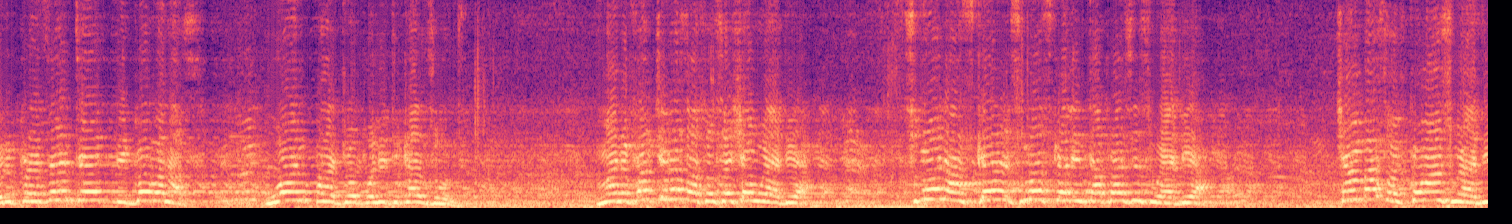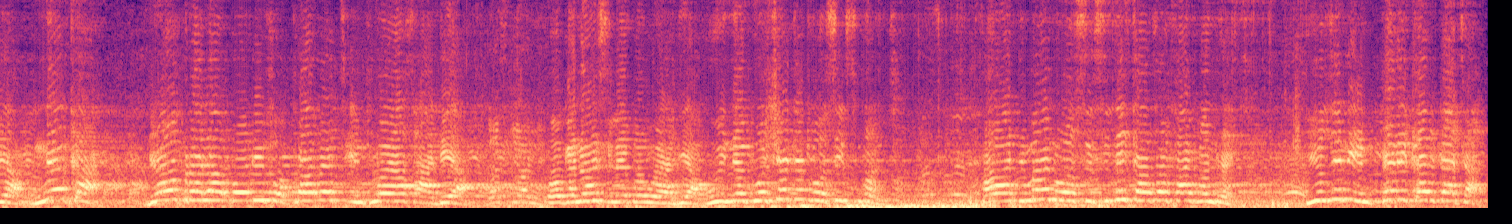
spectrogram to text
represented the governors, one per geopolitical zone. Manufacturers Association were there. Small and scale, small scale enterprises were there. Chambers of Commerce were there. NECA, the umbrella body for private employers are there. Organized labor were there. We negotiated for six months. Our demand was sixty thousand five hundred using empirical data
